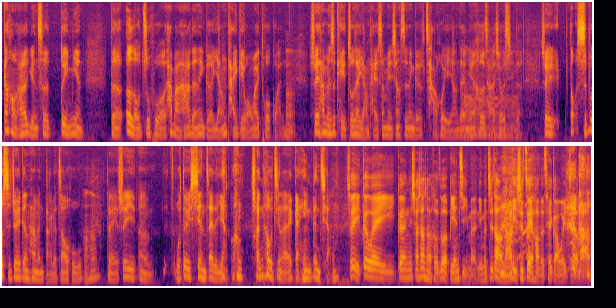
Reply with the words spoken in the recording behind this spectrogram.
刚好它原侧对面的二楼住户哦，他把他的那个阳台给往外拓宽，嗯，所以他们是可以坐在阳台上面，像是那个茶会一样，在那边喝茶休息的，所以。都时不时就会跟他们打个招呼，对，所以嗯，我对于现在的眼光穿透进来的感应更强。所以各位跟肖湘成合作的编辑们，你们知道哪里是最好的催稿位置了吧？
